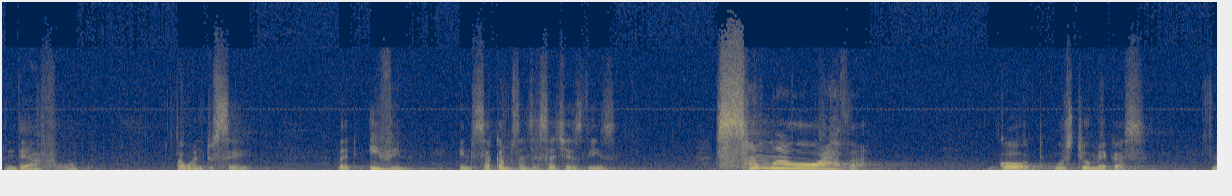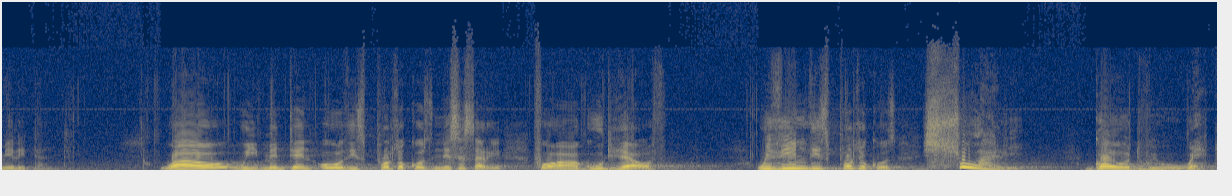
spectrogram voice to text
And therefore, I want to say that even in circumstances such as these, somehow or other, God will still make us militant. While we maintain all these protocols necessary for our good health, within these protocols, surely God will work.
